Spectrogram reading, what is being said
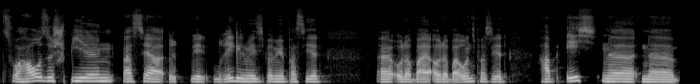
Zuhause spielen, was ja re- regelmäßig bei mir passiert äh, oder, bei, oder bei uns passiert, habe ich eine, eine,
